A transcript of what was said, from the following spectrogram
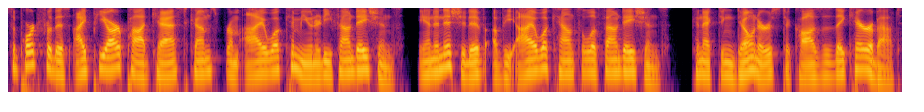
Support for this IPR podcast comes from Iowa Community Foundations, an initiative of the Iowa Council of Foundations, connecting donors to causes they care about.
